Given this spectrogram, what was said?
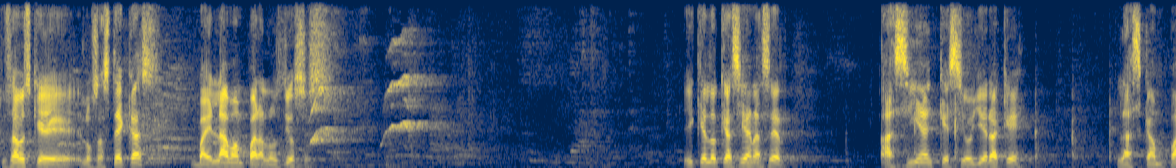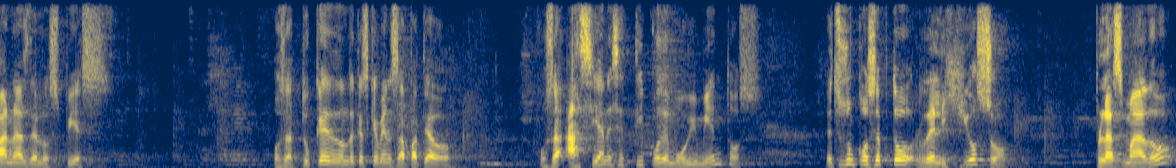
Tú sabes que los aztecas bailaban para los dioses. ¿Y qué es lo que hacían hacer? Hacían que se oyera qué? Las campanas de los pies. O sea, ¿tú qué, de dónde crees que viene zapateado? O sea, hacían ese tipo de movimientos. Esto es un concepto religioso plasmado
